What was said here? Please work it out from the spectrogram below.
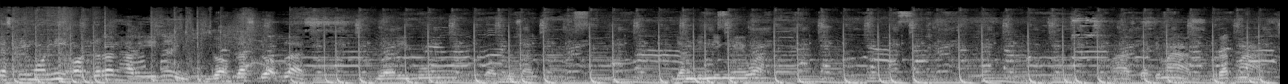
testimoni orderan hari ini 12 12 2021 jam dinding mewah. Mas hati mas. Berat mas.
